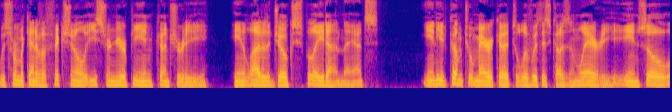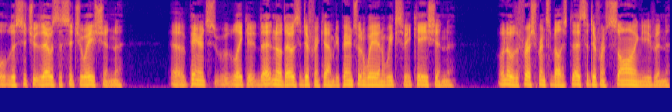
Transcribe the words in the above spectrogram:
was from a kind of a fictional Eastern European country, and a lot of the jokes played on that. And he had come to America to live with his cousin Larry, and so the situ that was the situation. Uh, parents like that. No, that was a different comedy. Parents went away on a week's vacation. Oh no, the Fresh Prince of Bel That's a different song even.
